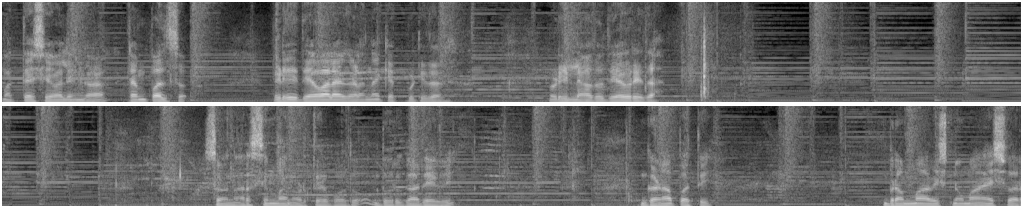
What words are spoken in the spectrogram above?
ಮತ್ತು ಶಿವಲಿಂಗ, ಟೆಂಪಲ್ಸ್. ಇಡೀ ದೇವಾಲಯಗಳನ್ನು ಕೆತ್ಬಿಟ್ಟಿದ್ದಾರೆ. ನೋಡಿ, ಇಲ್ಲಿ ಯಾವುದು ದೇವರಿದ. ಸೊ, ನರಸಿಂಹ ನೋಡ್ತಿರ್ಬೋದು, ದುರ್ಗಾದೇವಿ, ಗಣಪತಿ, ಬ್ರಹ್ಮ, ವಿಷ್ಣು, ಮಹೇಶ್ವರ.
